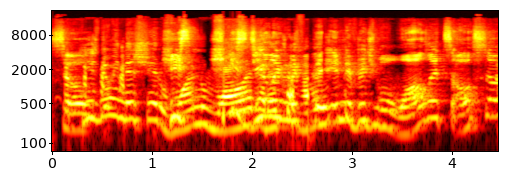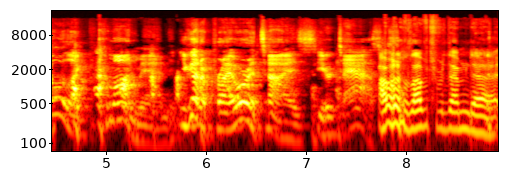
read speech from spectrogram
So He's doing this shit he's, one he's wallet at dealing with time. the individual wallets also. Like, come on, man. You got to prioritize your task. I would have loved for them to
